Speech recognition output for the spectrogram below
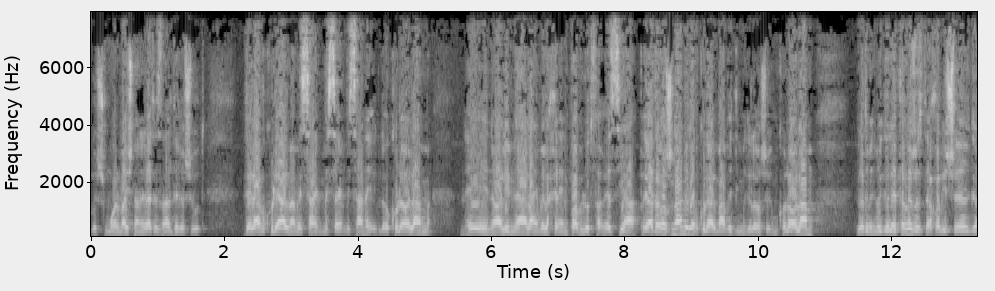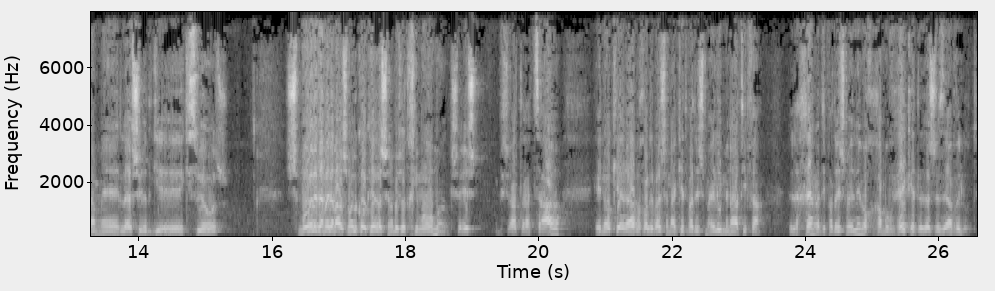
לא שמואל, מה ישנה נעילת הזנל דרשות? דלאו כולי עלמא מסיים מסני, לא כל העולם נועלים נעליים ולכן אין פה אבלות פרסיה. פריעת הראש נמי לאו כולי עלמא עבדים מגלה ראש. אם כל העולם לא תמיד מגלה את הראש, אז אתה יכול להישאר גם להשאיר את כיסוי הראש. שמואל תמיד אמר שמואל כל קרע שלנו בשעות חימום, כשיש בשעת הצער, אינו קרע, וכל דבר שאינה כתבת ישמעאלים אינה עטיפה. ולכן עטיפת הישמעאלים הוכחה מובהקת לזה שזה אבלות.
